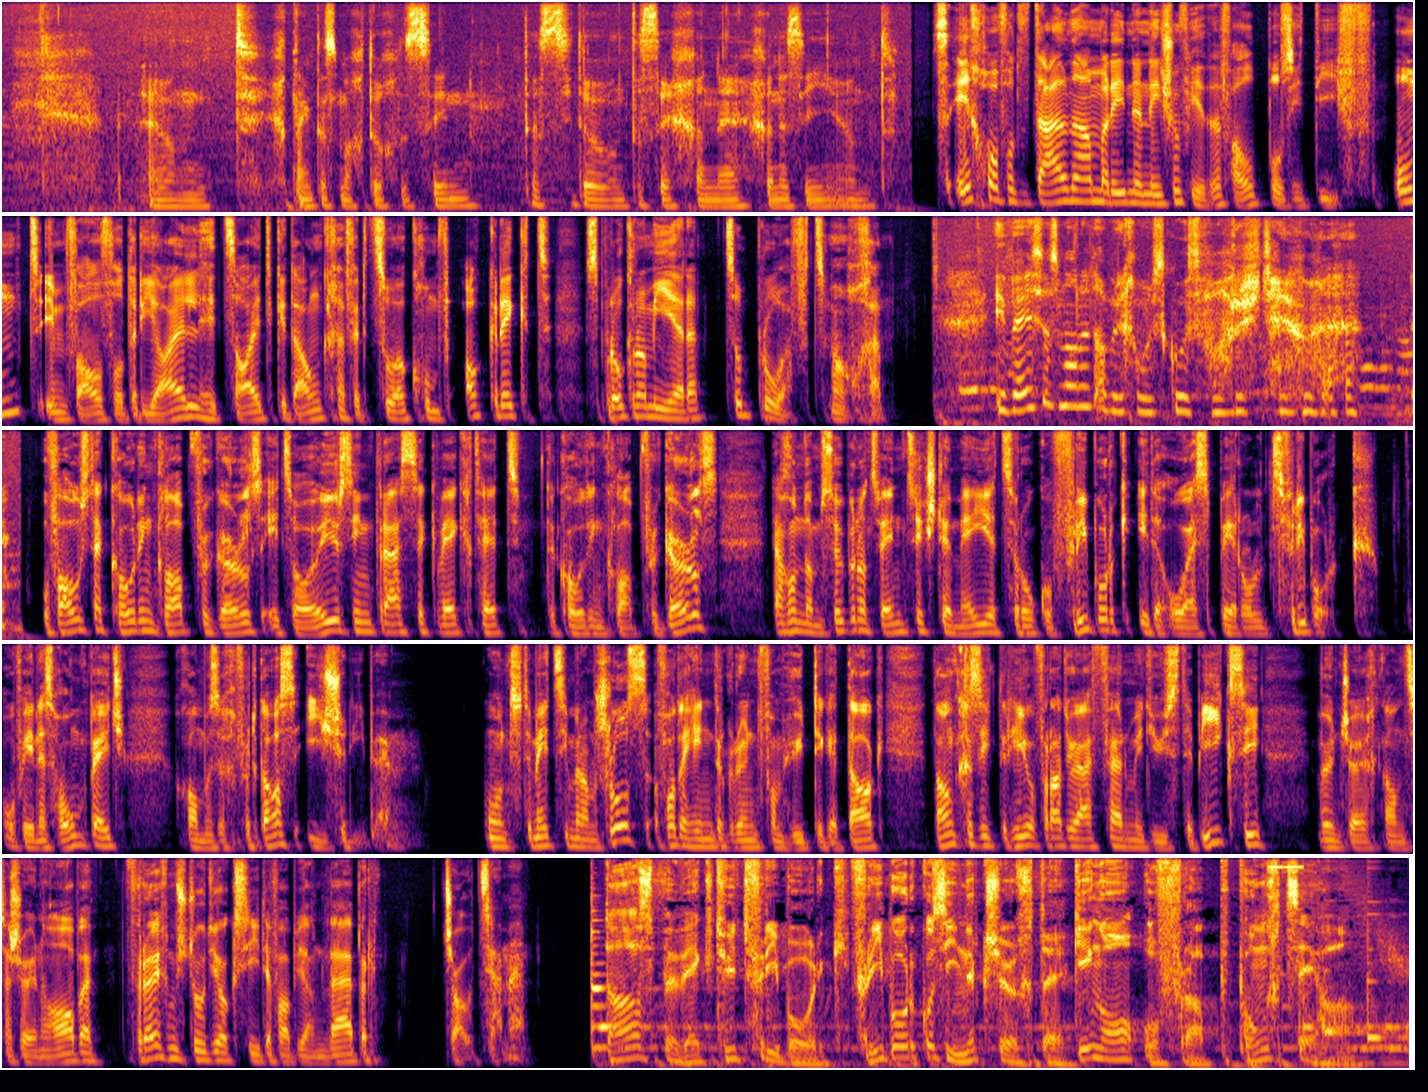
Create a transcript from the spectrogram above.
Und ich denke, das macht durchaus Sinn, dass sie da unter sich können, können sein und das Echo der Teilnehmerinnen ist auf jeden Fall positiv. Und im Fall von der Jael hat Zeit Gedanken für die Zukunft angeregt, das Programmieren zum Beruf zu machen. Ich weiß es noch nicht, aber ich kann mir es gut vorstellen. Auf alles der Coding Club for Girls jetzt auch euer Interesse geweckt hat, der Coding Club for Girls, der kommt am 27. Mai zurück auf Fribourg in der OSB Roll zu Fribourg. Auf ihrer Homepage kann man sich für das einschreiben. Und damit sind wir am Schluss von den Hintergründen vom heutigen Tag. Danke, seid ihr hier auf Radio FR mit uns dabei gewesen. Ich wünsche euch ganz einen schönen Abend. Für euch im Studio war Fabian Weber. Ciao zusammen. Das bewegt heute Freiburg. Freiburg aus seiner Geschichte. Ging auf frapp.ch.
